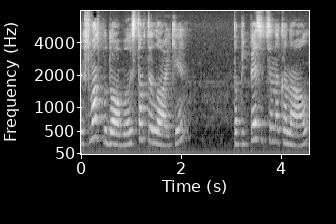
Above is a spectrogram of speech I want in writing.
Якщо вам сподобалось, ставте лайки та підписуйтесь на канал.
